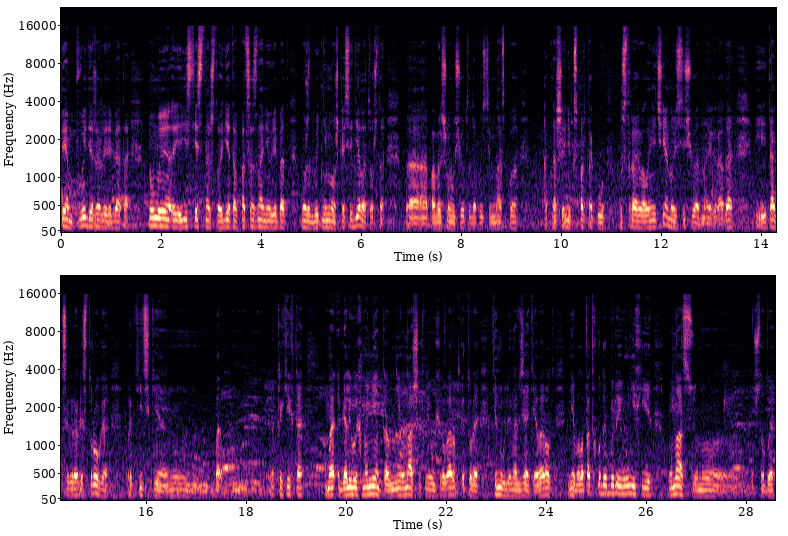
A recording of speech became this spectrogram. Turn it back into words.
Темп выдержали ребята. Ну, мы, естественно, что где-то в подсознании у ребят, может быть, немножко сидело то, что по большому счету, допустим, нас по отношению к Спартаку устраивала ничья, но есть еще одна игра, да, и так сыграли строго, практически, ну, каких-то голевых моментов ни у наших, ни у их ворот, которые тянули на взятие ворот, не было. Подходы были у них, и у нас все, но чтобы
